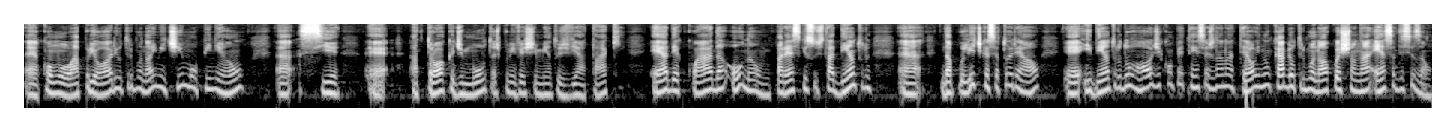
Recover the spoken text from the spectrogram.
é, como, a priori, o tribunal emitir uma opinião é, se é, a troca de multas por investimentos via ataque é adequada ou não. Me parece que isso está dentro é, da política setorial é, e dentro do rol de competências da Anatel e não cabe ao tribunal questionar essa decisão.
